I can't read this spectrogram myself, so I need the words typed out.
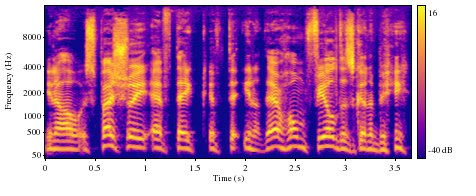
You know, especially if they if the, you know their home field is going to be.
